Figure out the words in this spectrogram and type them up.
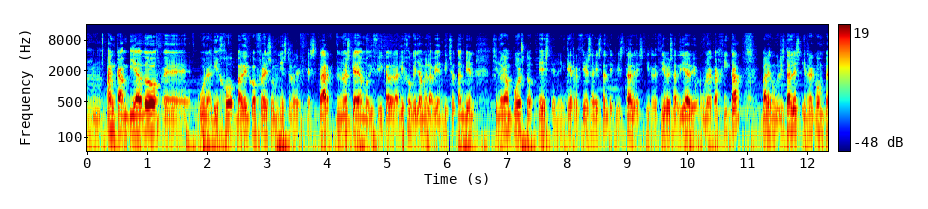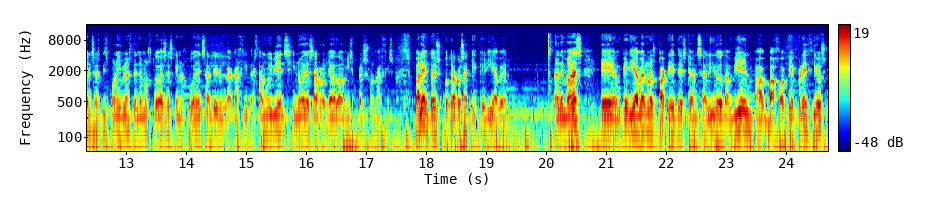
Mm, han cambiado eh, un alijo, ¿vale? El cofre de suministro de Stark. No es que hayan modificado el alijo, que ya me lo habían dicho también, sino que han puesto este en el que recibes al instante cristales y recibes a diario una cajita, ¿vale? Con cristales y recompensas disponibles tenemos todas esas que nos pueden salir en la cajita. Está muy bien si no he desarrollado a mis personajes, ¿vale? Entonces, otra cosa que quería ver. Además, eh, quería ver los paquetes que han salido también, bajo a qué precios.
